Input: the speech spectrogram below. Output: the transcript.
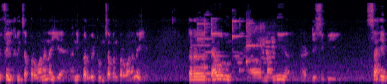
एफ एल थ्रीचा परवाना नाही आहे आणि परमिट रूमचा पण परवाना नाही आहे तर त्यावरून माननीय डी सी पी साहेब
